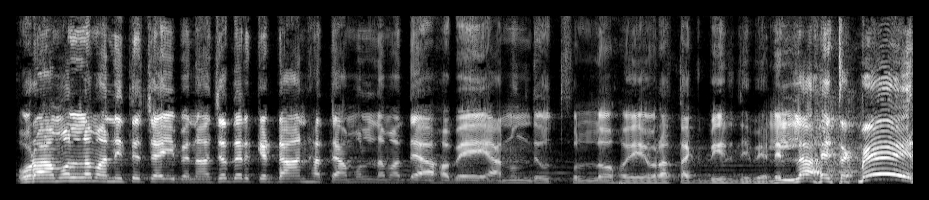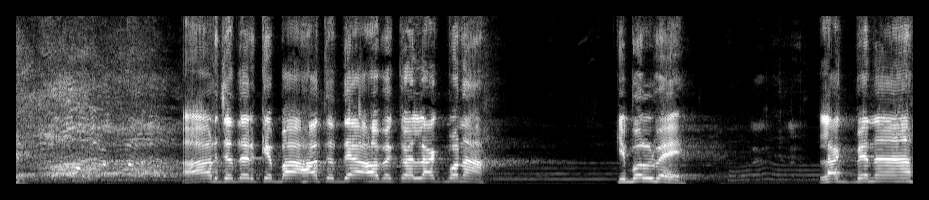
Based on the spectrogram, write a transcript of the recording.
ওরা আমল নামা নিতে চাইবে না। যাদেরকে ডান হাতে আমল নামা দেয়া হবে, আনন্দে উৎফুল্ল হয়ে ওরা তাকবীর দিবে। লিল্লাহে তাকবীর! আর যাদেরকে বা হাতে দেয়া হবে, কয়, লাগবো না। কি বলবে? লাগবে না।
